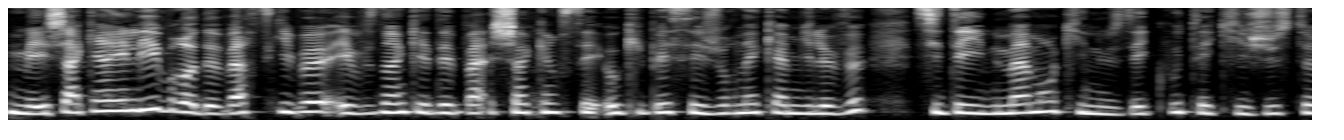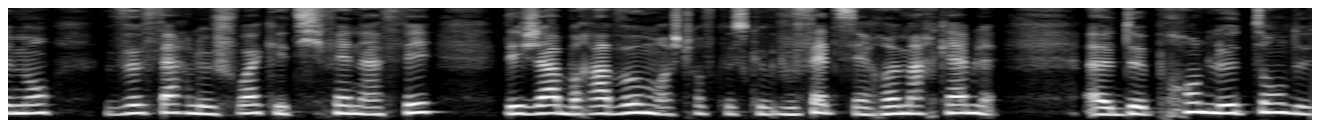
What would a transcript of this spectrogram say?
Mais chacun est libre de faire ce qu'il veut et vous inquiétez pas, chacun sait occuper ses journées comme il le veut. Si tu es une maman qui nous écoute et qui justement veut faire le choix que Tiffen a fait, déjà bravo, moi je trouve que ce que vous faites c'est remarquable euh, de prendre le temps de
